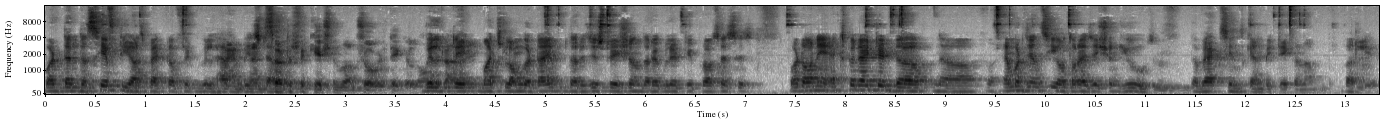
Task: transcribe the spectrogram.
but then the safety aspect of it will have And, to be and established. certification, I'm sure, will take a long Will time. take much longer time. The registration, the regulatory processes, but on a expedited uh, uh, emergency authorization use, Hmm. the vaccines can be taken up earlier.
